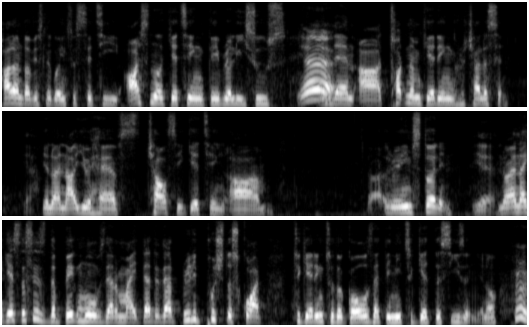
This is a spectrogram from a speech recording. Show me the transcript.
Haaland obviously going to City, Arsenal getting Gabriel Jesus, Yeah. and then uh, Tottenham getting Richarlison. Yeah. You know, and now you have Chelsea getting um, uh, Raheem Sterling. Yeah. You know, and I guess this is the big moves that might that that really push the squad to getting to the goals that they need to get this season. You know, hmm.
